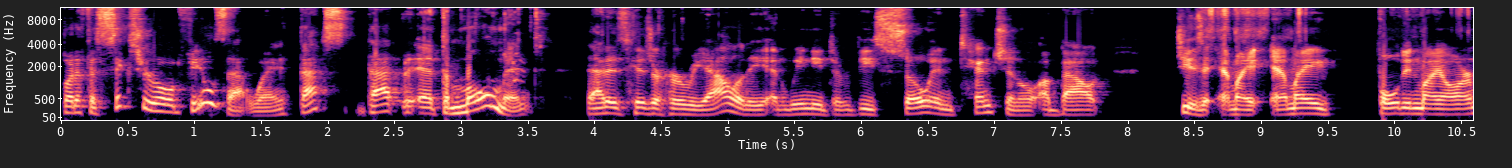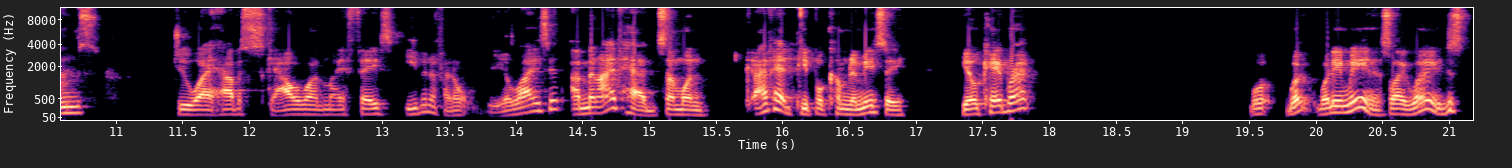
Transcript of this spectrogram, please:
But if a six-year-old feels that way, that's that at the moment that is his or her reality, and we need to be so intentional about. Geez, am I am I folding my arms? Do I have a scowl on my face, even if I don't realize it? I mean, I've had someone, I've had people come to me and say, "You okay, Brent?" What what What do you mean? It's like, well, you just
